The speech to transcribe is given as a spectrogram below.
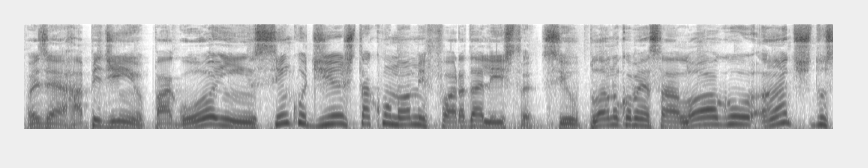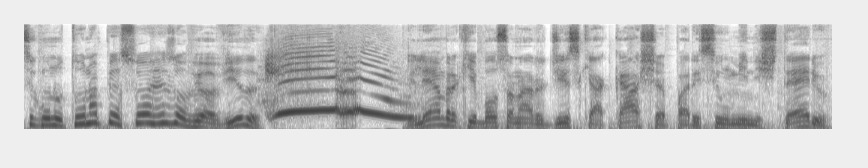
Pois é, rapidinho, pagou e em cinco dias está com o nome fora da lista. Se o plano começar logo, antes do segundo turno, a pessoa resolveu a vida. E lembra que Bolsonaro disse que a Caixa parecia um ministério?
